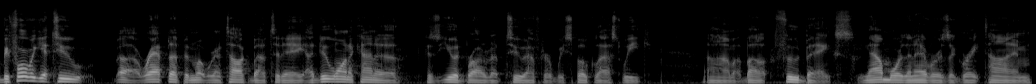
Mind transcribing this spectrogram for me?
before we get too uh, wrapped up in what we're going to talk about today, I do want to kind of, because you had brought it up too after we spoke last week um, about food banks. Now more than ever is a great time.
